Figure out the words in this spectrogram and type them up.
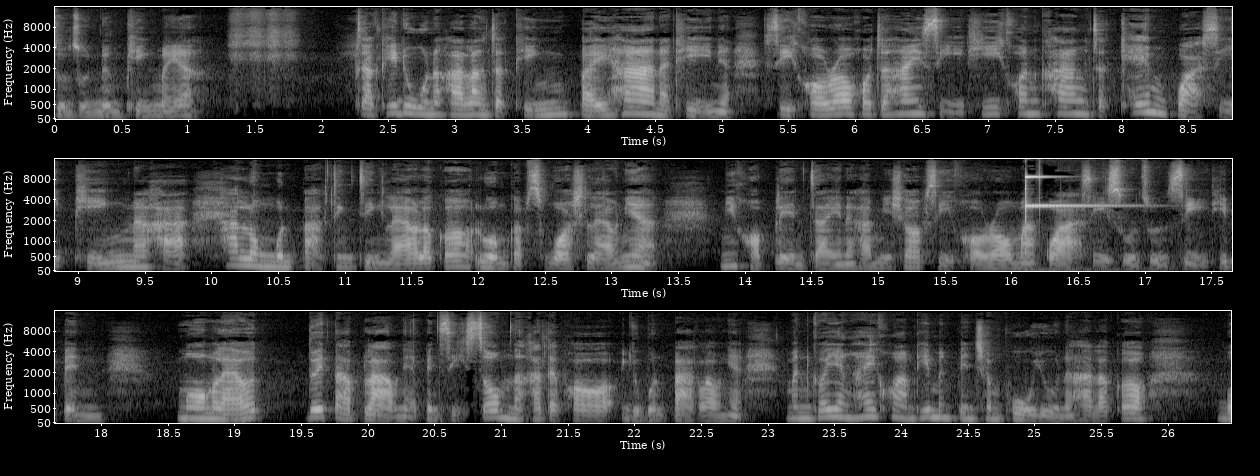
001 พิงค์ไหมอะ จากที่ดูนะคะหลังจากทิ้งไป 5 นาทีเนี่ยสีคอรัลเขาจะให้สีที่ค่อนข้างจะเข้มกว่าสีพิงค์นะคะ ถ้าลงบนปากจริง ๆ แล้ว แล้วก็รวมกับสวอชแล้วเนี่ยมี่ขอเปลี่ยนใจนะคะมีชอบสีคอรัลมากกว่าสี 004 ที่เป็นมองแล้วด้วยตาเปล่าเนี่ยเป็นสีส้มนะคะ แต่พออยู่บนปากเราเนี่ยมันก็ยังให้ความที่มันเป็นชมพูอยู่นะคะ แล้วก็ บ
